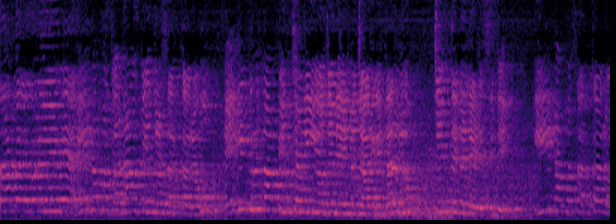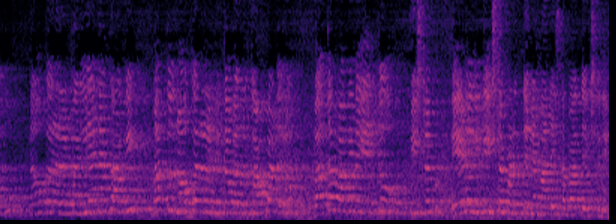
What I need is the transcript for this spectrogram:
ದಾಖಲೆಗಳು ಇವೆ. ಈ ನಮ್ಮ ಘನ ಕೇಂದ್ರ ಸರ್ಕಾರವು ಏಕೀಕೃತ ಪಿಂಚಣಿ ಯೋಜನೆಯನ್ನು ಜಾರಿಗೆ ಚಿಂತನೆ ನಡೆಸಿದೆ. ಈ ನಮ್ಮ ಸರ್ಕಾರವು ನೌಕರರ ಕಲ್ಯಾಣಕ್ಕಾಗಿ ಮತ್ತು ನೌಕರರ ಹಿತವನ್ನು ಕಾಪಾಡಲು ಬದ್ಧವಾಗಿದೆ ಎಂದು ಇಷ್ಟ ಹೇಳಲಿಕ್ಕೆ ಇಷ್ಟಪಡುತ್ತೇನೆ ಮಾನ್ಯ ಸಭಾಧ್ಯಕ್ಷರೇ.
